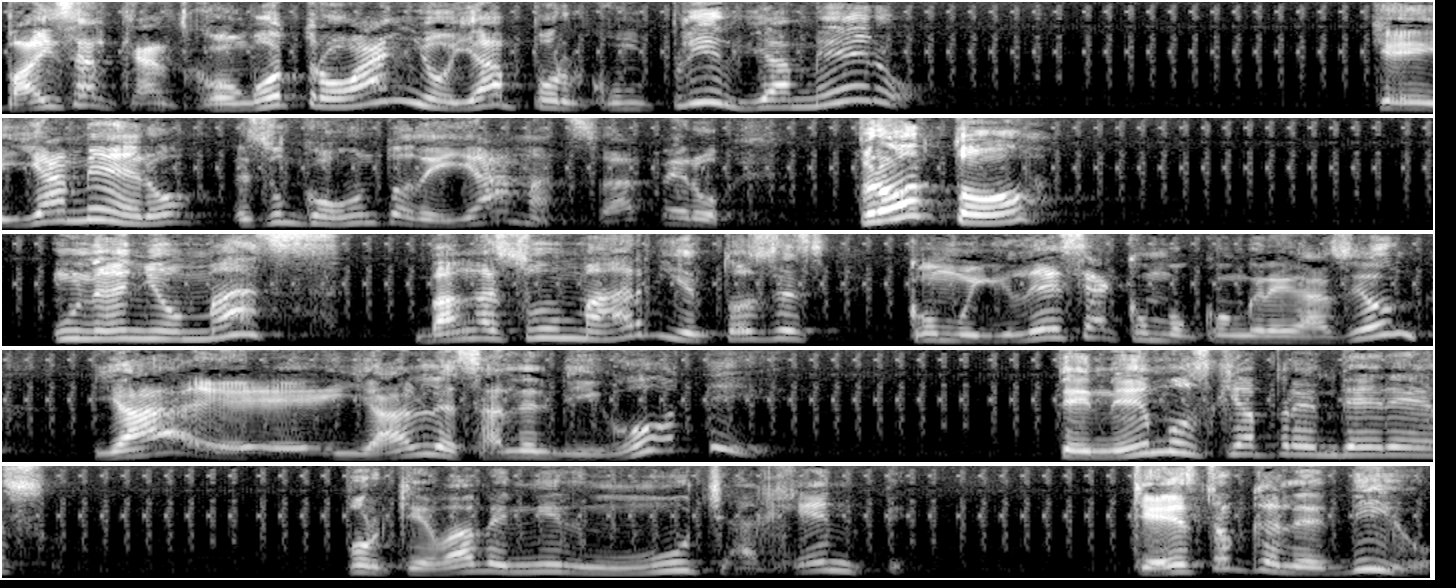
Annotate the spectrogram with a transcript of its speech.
vais a alcanzar con otro año ya por cumplir, ya mero. Que ya mero es un conjunto de llamas, pero pronto, un año más, van a sumar y entonces como iglesia, como congregación, ya, eh, ya le sale el bigote. Tenemos que aprender eso, porque va a venir mucha gente. Que esto que les digo,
